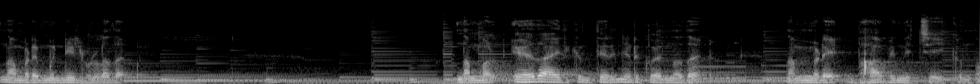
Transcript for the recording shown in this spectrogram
നമ്മുടെ മുന്നിലുള്ളത്. നമ്മൾ ഏതായിരിക്കും തിരഞ്ഞെടുക്കുക എന്നത് നമ്മുടെ ഭാവി നിശ്ചയിക്കുന്നു.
